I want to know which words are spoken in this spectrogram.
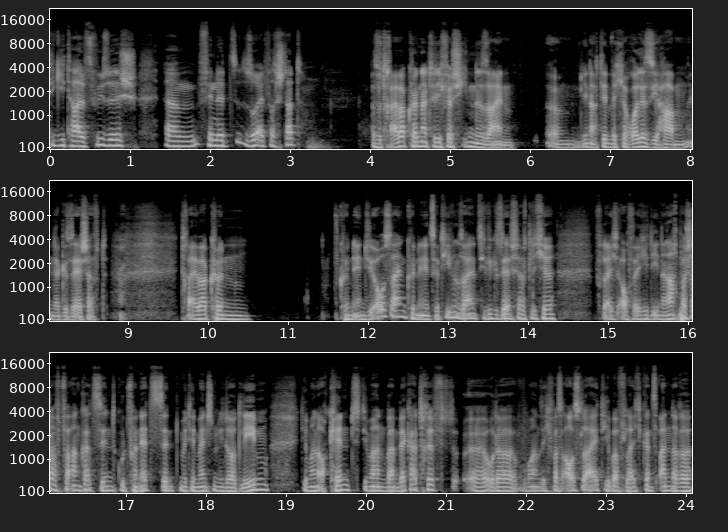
digital, physisch, ähm, findet so etwas statt? Also Treiber können natürlich verschiedene sein, ähm, je nachdem, welche Rolle sie haben in der Gesellschaft. Treiber können können NGOs sein, können Initiativen sein, zivilgesellschaftliche, vielleicht auch welche, die in der Nachbarschaft verankert sind, gut vernetzt sind mit den Menschen, die dort leben, die man auch kennt, die man beim Bäcker trifft äh, oder wo man sich was ausleiht, die aber vielleicht ganz andere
